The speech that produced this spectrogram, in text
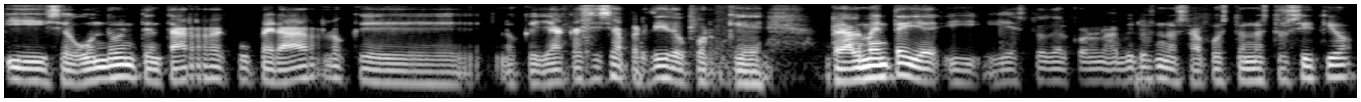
y segundo intentar recuperar lo que lo que ya casi se ha perdido porque realmente y, y- y esto del coronavirus nos ha puesto en nuestro sitio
